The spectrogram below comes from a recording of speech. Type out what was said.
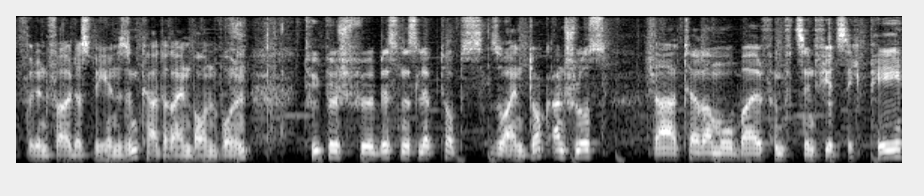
für den Fall, dass wir hier eine SIM-Karte reinbauen wollen. Typisch für Business-Laptops so ein Dock-Anschluss, da Terra Mobile 1540p.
